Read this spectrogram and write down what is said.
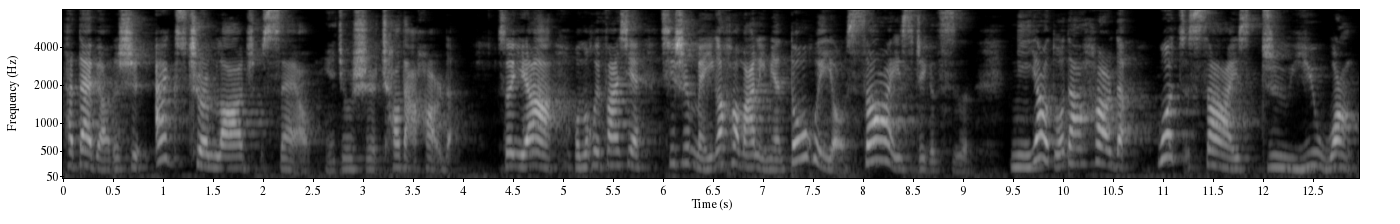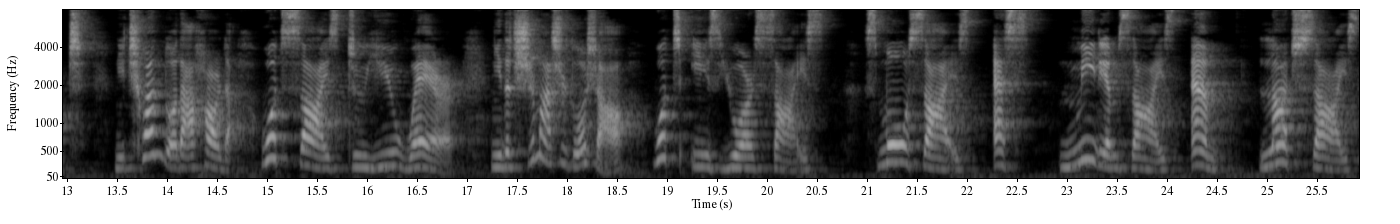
它代表的是 extra large size，也就是超大号的。所以啊，我们会发现，其实每一个号码里面都会有 size 这个词。你要多大号的？What size do you want？你穿多大号的？What size do you wear？你的尺码是多少？What is your size？Small size S, medium size M, large size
